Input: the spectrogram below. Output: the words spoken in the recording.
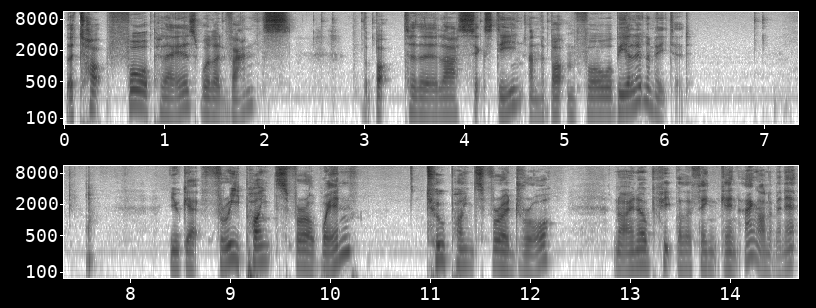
The top four players will advance the bot to the last 16 and the bottom four will be eliminated. You get three points for a win, two points for a draw. Now I know people are thinking, hang on a minute,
